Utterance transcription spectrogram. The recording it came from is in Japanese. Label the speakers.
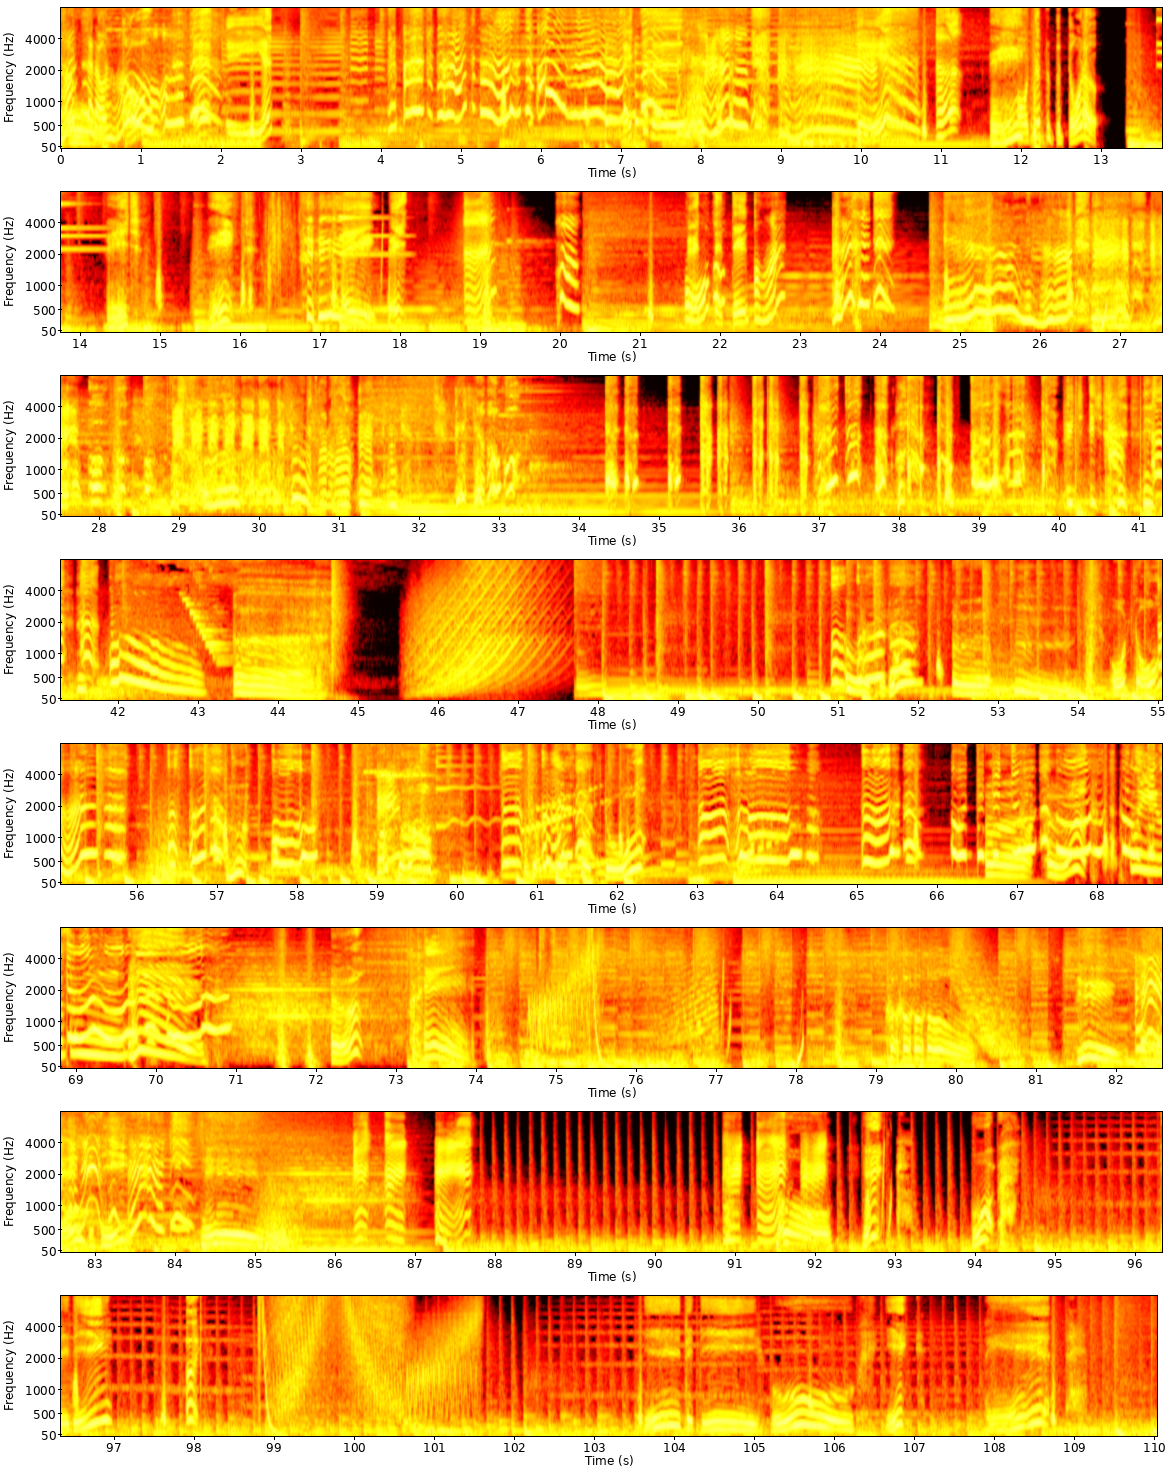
Speaker 1: なんだろうえいええおっ？とっ？とっ？とっ？とえちえいえいえい
Speaker 2: えっ？
Speaker 1: てて
Speaker 2: あ
Speaker 1: 어...
Speaker 2: Ötürü.
Speaker 3: Oto.
Speaker 1: Please. Hey. Ho ho ho ho.
Speaker 3: Hey.
Speaker 1: Hey,
Speaker 3: Hey.
Speaker 2: Hey.
Speaker 3: Oh. Hey. Oh. Didi. Oi. Hey, Didi. Oh. Eh. Eh.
